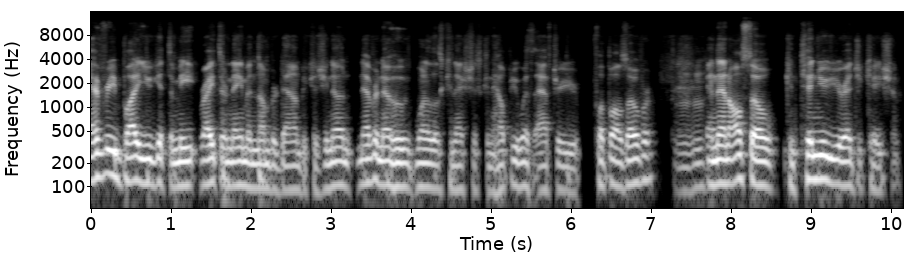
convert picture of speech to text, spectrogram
everybody you get to meet write their name and number down because you know never know who one of those connections can help you with after your football's over mm-hmm. and then also continue your education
